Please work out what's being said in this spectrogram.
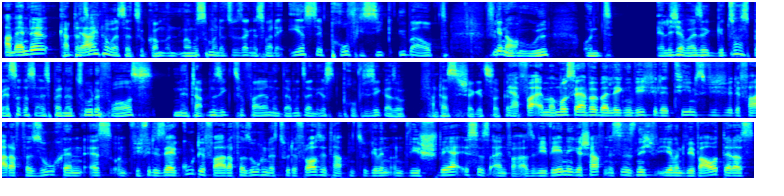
Am Ende. Kann tatsächlich ja. noch was dazu kommen. Und man muss mal dazu sagen, es war der erste Profisieg überhaupt für genau. Uwe Uhl. Und ehrlicherweise gibt es was Besseres, als bei einer Tour de France einen Etappensieg zu feiern und damit seinen ersten Profisieg. Also fantastischer geht's doch gar nicht. Ja, vor allem, man muss ja einfach überlegen, wie viele Teams, wie viele Fahrer versuchen es und wie viele sehr gute Fahrer versuchen, das Tour de France-Etappen zu gewinnen und wie schwer ist es einfach. Also wie wenige schaffen. Es ist nicht jemand wie Wout, der das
